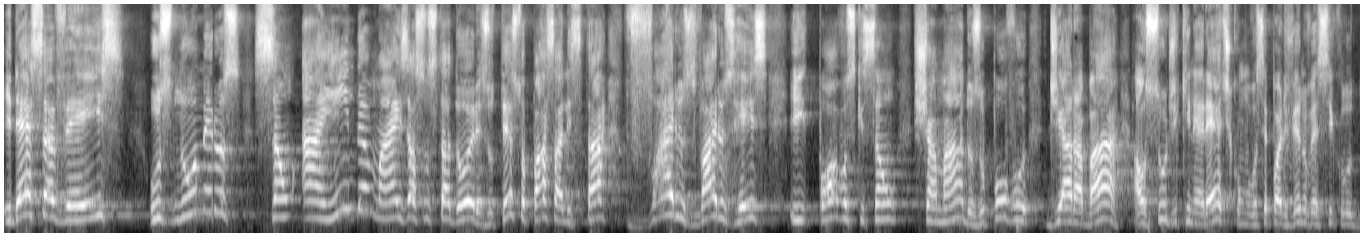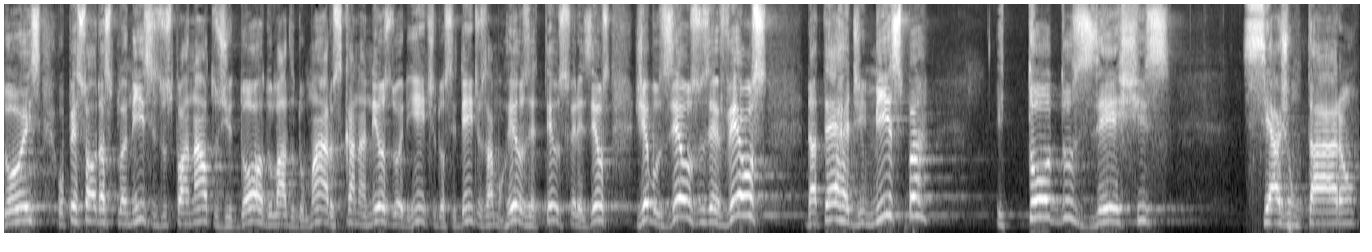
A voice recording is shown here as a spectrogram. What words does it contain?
E dessa vez os números são ainda mais assustadores. O texto passa a listar vários, vários reis e povos que são chamados. O povo de Arabá, ao sul de Quinerete, como você pode ver no versículo 2, o pessoal das planícies, dos planaltos de Dor, do lado do mar, os cananeus do oriente, do ocidente, os amorreus, os eteus, os jebuseus, os heveus, da terra de Mispa, e todos estes se ajuntaram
